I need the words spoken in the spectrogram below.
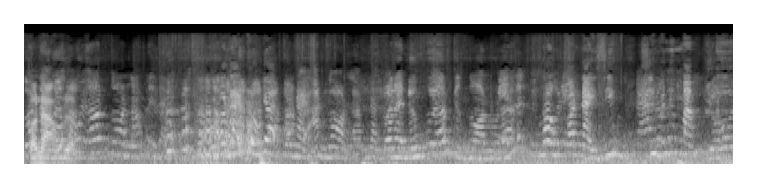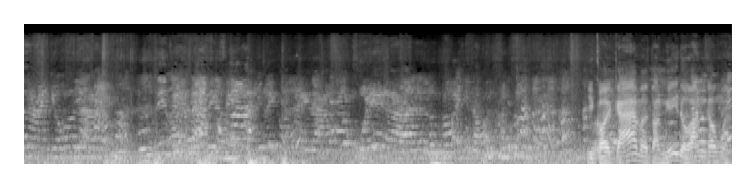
con nào? cũng được. muối ớt ngon lắm đây này con này không nhận con này ăn ngon lắm nè con này nướng muối ớt cực ngon luôn á. Không con này xiêm xiêm với nước mắm Vô này, vô này. Riêng với Muối này là đi coi cá mà toàn nghĩ đồ ăn không à.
